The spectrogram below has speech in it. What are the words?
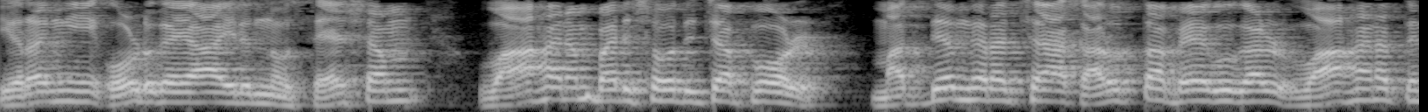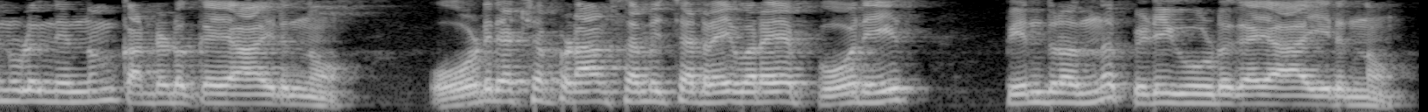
ഇറങ്ങി ഓടുകയായിരുന്നു. ശേഷം വാഹനം പരിശോധിച്ചപ്പോൾ മദ്യം നിറച്ച കറുത്ത ബാഗുകൾ വാഹനത്തിനുള്ളിൽ നിന്നും കണ്ടെടുക്കുകയായിരുന്നു. ഓടി രക്ഷപ്പെടാൻ ശ്രമിച്ച ഡ്രൈവറെ പോലീസ് പിന്തുടർന്ന് പിടികൂടുകയായിരുന്നു.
